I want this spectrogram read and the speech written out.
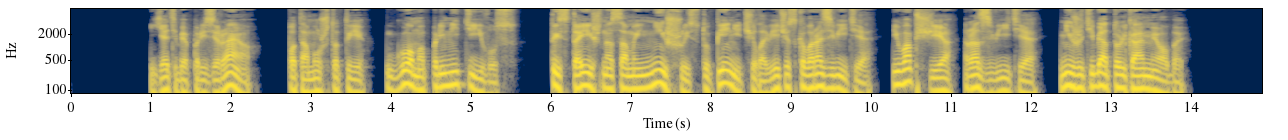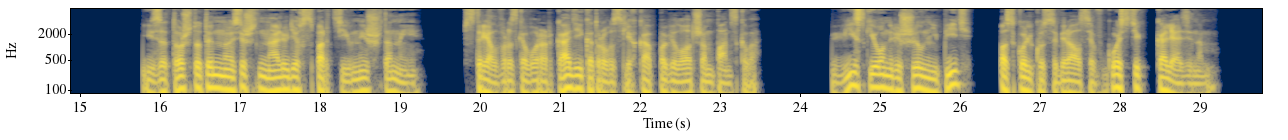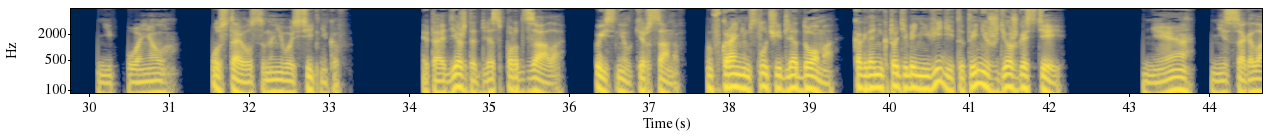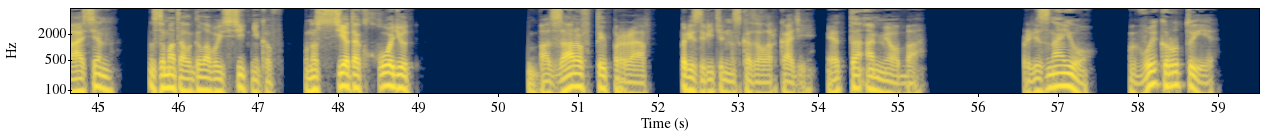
«Я тебя презираю, потому что ты гомопримитивус», Ты стоишь на самой низшей ступени человеческого развития и вообще развития. Ниже тебя только амебы. И за то, что ты носишь на людях спортивные штаны. Встрял в разговор Аркадий, которого слегка повело от шампанского. Виски он решил не пить, поскольку собирался в гости к Колязинам. «Не понял», — уставился на него Ситников. «Это одежда для спортзала», — пояснил Кирсанов. «Ну, в крайнем случае для дома, когда никто тебя не видит, и ты не ждешь гостей». «Не, не согласен», — замотал головой Ситников. «У нас все так ходят». «Базаров, ты прав», — презрительно сказал Аркадий. «Это амеба». «Признаю, вы крутые,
